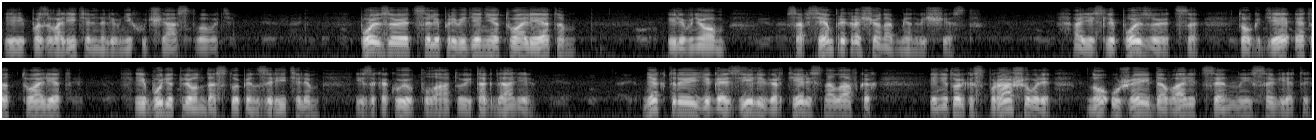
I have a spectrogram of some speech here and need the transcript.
и позволительно ли в них участвовать, пользуется ли привидение туалетом, или в нем совсем прекращен обмен веществ? А если пользуется, то где этот туалет? И будет ли он доступен зрителям, и за какую плату, и так далее? Некоторые ягозили, вертелись на лавках и не только спрашивали, но уже и давали ценные советы.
